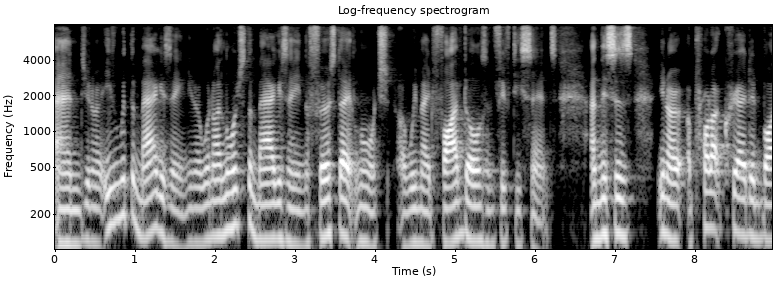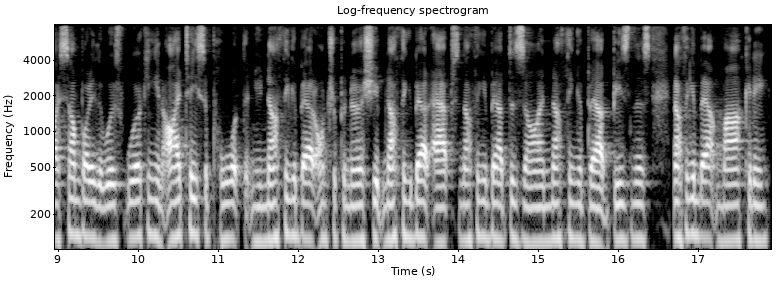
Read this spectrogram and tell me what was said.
And you know, even with the magazine, you know, when I launched the magazine, the first day it launched, uh, we made five dollars and fifty cents. And this is, you know, a product created by somebody that was working in IT support that knew nothing about entrepreneurship, nothing about apps, nothing about design, nothing about business, nothing about marketing.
